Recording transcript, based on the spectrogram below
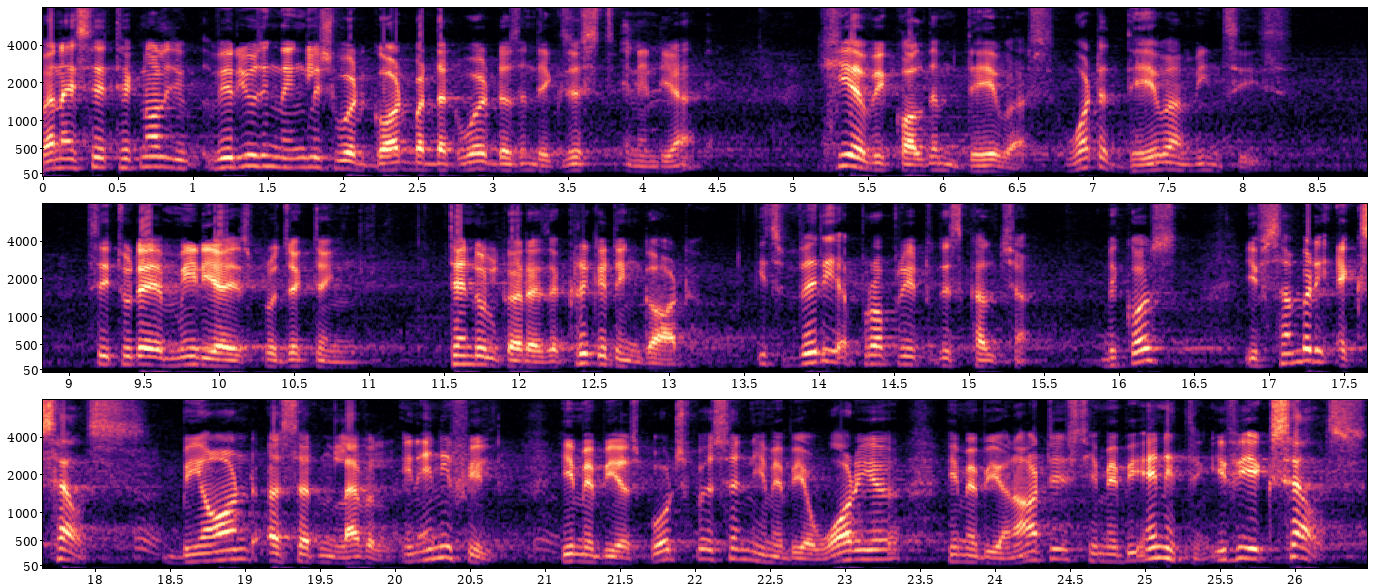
When I say technology, we're using the English word God, but that word doesn't exist in India. Here we call them devas. What a deva means is, see today media is projecting Tendulkar as a cricketing god. It's very appropriate to this culture because if somebody excels hmm. beyond a certain level in any field, he may be a sports person, he may be a warrior, he may be an artist, he may be anything. If he excels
